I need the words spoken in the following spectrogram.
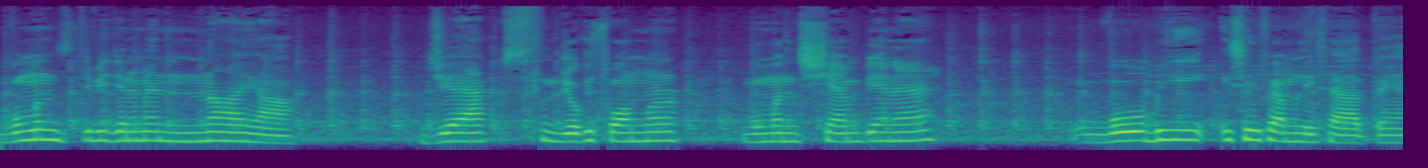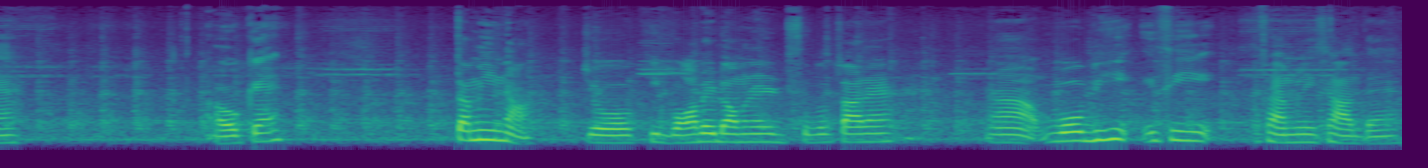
वुमेंस डिवीज़न में नाया जैक्स जो कि फॉर्मर वुमेंस चैम्पियन है, वो भी इसी फैमिली से आते हैं। ओके तमीना, जो कि बहुत ही डोमिनेटेड सुपरस्टार हैं। वो भी इसी फैमिली से आते हैं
